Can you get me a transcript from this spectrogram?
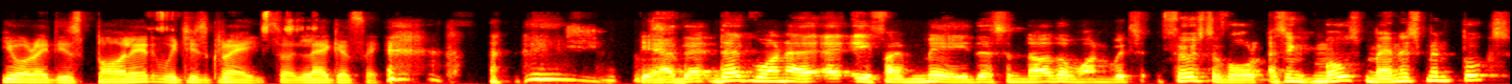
you already spoiled it, which is great. So legacy. yeah, that that one, I, I, if I may, there's another one. Which, first of all, I think most management books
